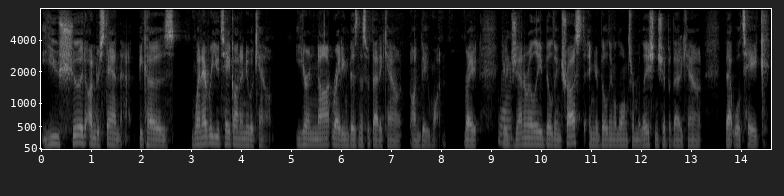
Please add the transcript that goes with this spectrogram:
you should understand that because whenever you take on a new account, you're not writing business with that account on day one, right? right. You're generally building trust and you're building a long term relationship with that account that will take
